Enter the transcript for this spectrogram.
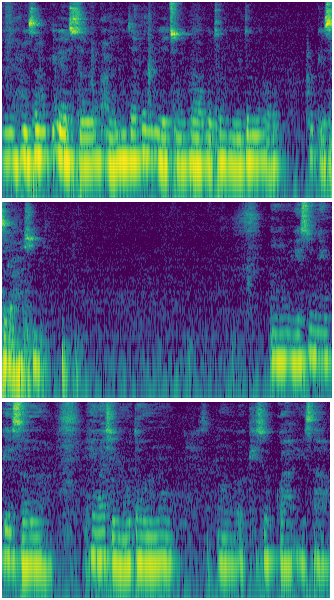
우리 항상 깨어서 위해 전부하고 더 믿음으로 굳게 서라 하십니다. 음, 예수님께서 행하신 모든 어, 기적과 이사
